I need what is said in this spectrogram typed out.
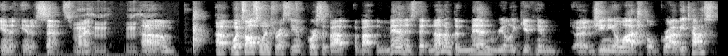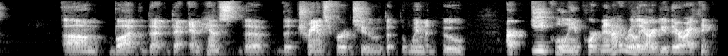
in a, in a sense, right. Mm-hmm, mm-hmm. Um, uh, what's also interesting, of course, about about the men is that none of the men really give him uh, genealogical gravitas, um, but that, that and hence the the transfer to the, the women who are equally important. And I really argue there. I think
